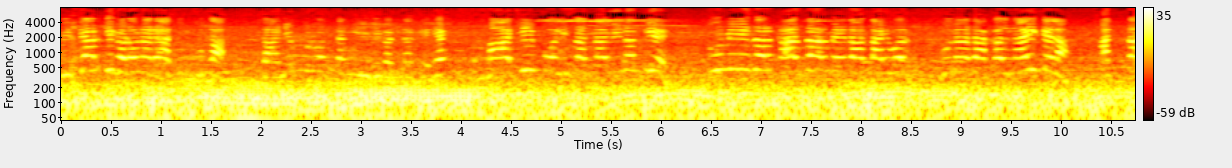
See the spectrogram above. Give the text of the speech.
विद्यार्थी घडवणाऱ्या असून सुद्धा जाणीवपूर्वक त्यांनी ही जी घटना केली आहे. माझी पोलिसांना विनंती आहे तुम्ही जर खासदार मेधाताईवर गुन्हा दाखल नाही केला आता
